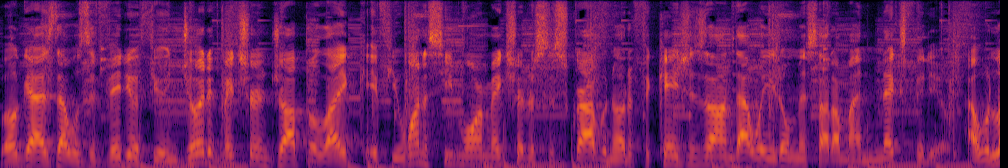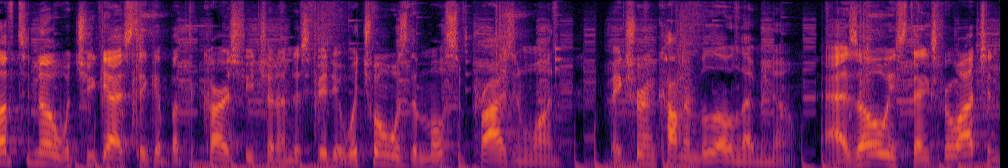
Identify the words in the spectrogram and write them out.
Well guys, that was the video. If you enjoyed it, make sure and drop a like. If you want to see more, make sure to subscribe with notifications on. That way you don't miss out on my next video. I would love to know what you guys think about the cars featured on this video. Which one was the most surprising one? Make sure and comment below and let me know. As always, thanks for watching.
